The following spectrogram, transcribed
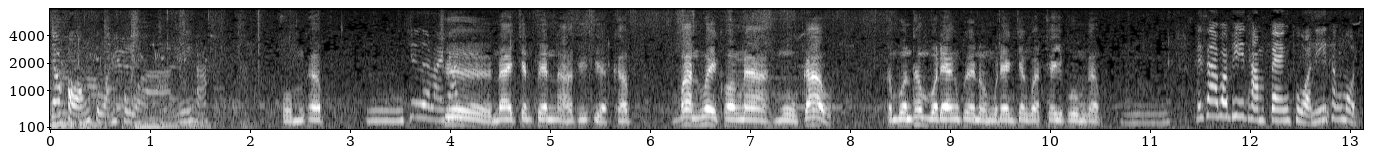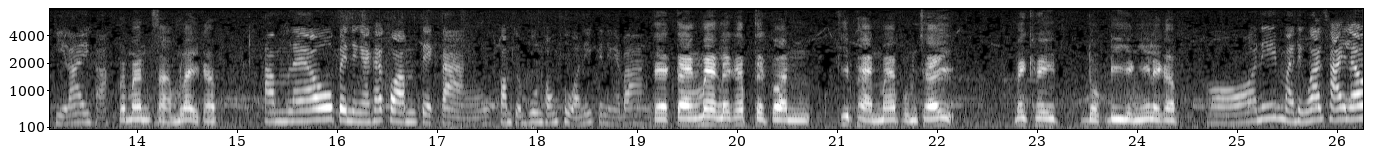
เจ้าของสวนถั่วนี่คะผมครับอืมชื่ออะไรคะชื่อนายจันเพนหาศรีเสียดครับ บ้านห้วยคลองนาหมู่เก้าตำบลถ้ำบัวแดงอำเภอหนองบัวแดงจังหวัดชัยภูมิครับอืมไม่ทราบว่าพี่ทำแปลงถั่วนี่ทั้งหมดกี่ไร่คะประมาณสามไร่ครับ ทำแล้วเป็นยังไงคะความแตกต่างความสมบูรณ์ของถั่วนี่เป็นยังไงบ้าง แตกต่างมากเลยครับ แต่ก่อนที่ผ่านมาผมใช้ไม่เคยดกดีอย่างนี้เลยครับ อ๋อ นี่หมายถึงว่าใช้แล้ว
